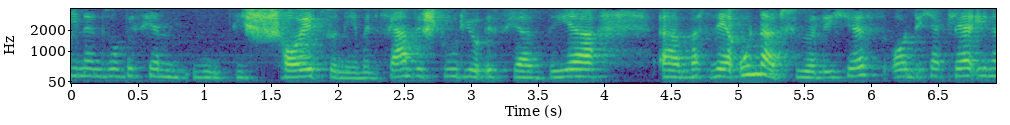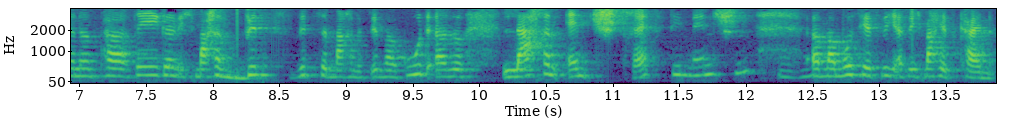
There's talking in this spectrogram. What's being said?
ihnen so ein bisschen die Scheu zu nehmen. Fernsehstudio ist ja sehr äh, was sehr Unnatürliches und ich erkläre ihnen ein paar Regeln. Ich mache einen Witz. Witze machen ist immer gut. Also Lachen entstresst die Menschen. Mhm. Äh, man muss jetzt nicht, also ich mache jetzt kein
